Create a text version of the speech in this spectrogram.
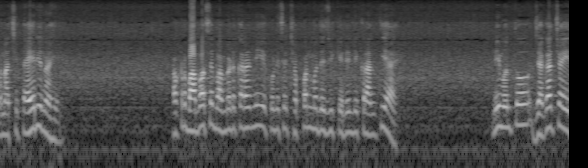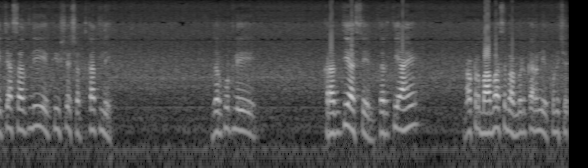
मनाची तयारी नाही. डॉक्टर बाबासाहेब आंबेडकरांनी एकोणीसशे छप्पनमध्ये जी केलेली क्रांती आहे मी म्हणतो जगाच्या इतिहासातली एकवीसशे शतकातली जर कुठली क्रांती असेल तर ती आहे डॉक्टर बाबासाहेब आंबेडकरांनी एकोणीसशे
